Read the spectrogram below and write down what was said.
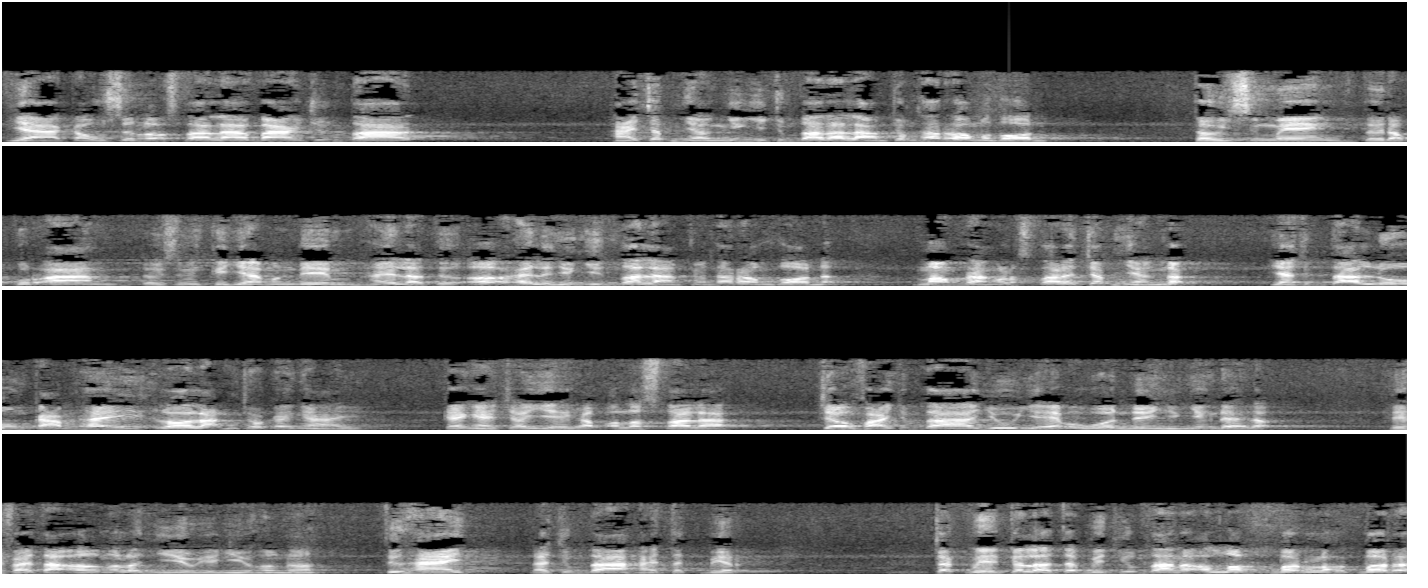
Và cầu xin Allah Taala ban chúng ta hãy chấp nhận những gì chúng ta đã làm trong tháng Ramadan từ xi men từ đọc Quran từ xi men kỳ gia ban đêm hay là từ ớ hay là những gì chúng ta làm trong tháng Ramadan đó mong rằng Allah Taala chấp nhận đó. Và chúng ta luôn cảm thấy lo lắng cho cái ngày cái ngày trở về gặp Allah Taala. Chứ không phải chúng ta vui vẻ mà quên đi những vấn đề đó. Thì phải tạ ơn Allah nhiều và nhiều hơn nữa. Thứ hai là chúng ta hãy tách biệt. Tách biệt cái lời tách biệt chúng ta nói Allah Akbar Allah Akbar đó,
